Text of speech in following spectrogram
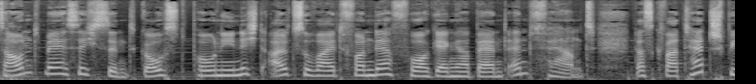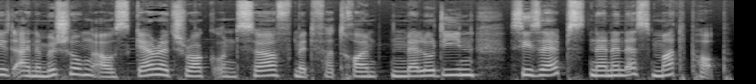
Soundmäßig sind Ghost Pony nicht allzu weit von der Vorgängerband entfernt. Das Quartett spielt eine Mischung aus Garage Rock und Surf mit verträumten Melodien. Sie selbst nennen es Mud Pop.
